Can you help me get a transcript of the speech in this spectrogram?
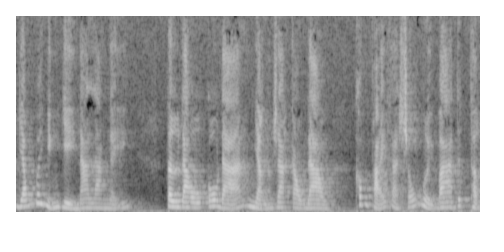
giống với những gì Na Lan nghĩ. Từ đầu cô đã nhận ra cầu đào Không phải là số 13 đích thực.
